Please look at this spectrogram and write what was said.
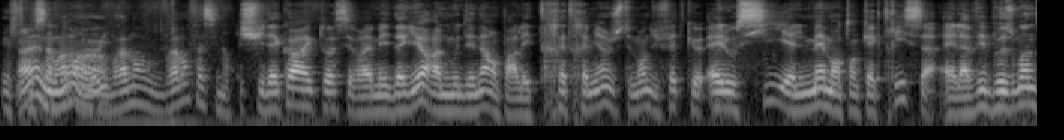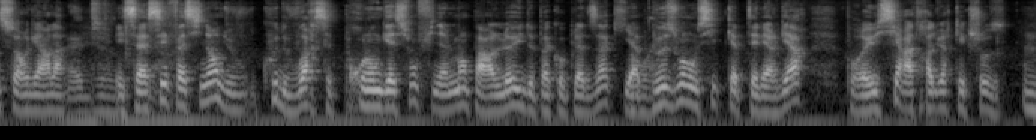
Et je Ouais, trouve ça non, vraiment, non, oui. vraiment, vraiment fascinant. Je suis d'accord avec toi, c'est vrai. Mais d'ailleurs, Almudena en parlait très très bien justement du fait qu'elle aussi, elle-même en tant qu'actrice, elle avait besoin de ce regard-là. Et c'est assez fascinant du coup de voir cette prolongation finalement par l'œil de Paco Plaza qui a Ouais. besoin aussi de capter les regards pour réussir à traduire quelque chose. Mhm.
